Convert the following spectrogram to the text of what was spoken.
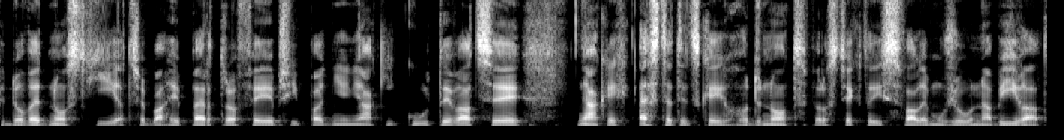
dovedností a třeba hypertrofii, případně nějaký kultivaci, nějakých estetických hodnot, prostě, které svaly můžou nabývat.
